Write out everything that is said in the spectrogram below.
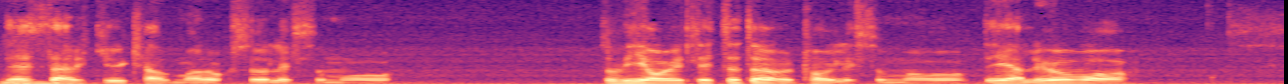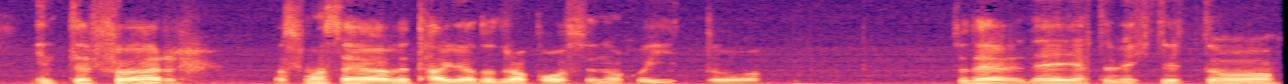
Det Mm. stärker ju Kalmar också liksom. Och Så vi har ju ett litet övertag liksom och det gäller ju att vara inte för, vad ska man säga, övertaggad och dra på sig någon skit. Och, så det, det är jätteviktigt att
